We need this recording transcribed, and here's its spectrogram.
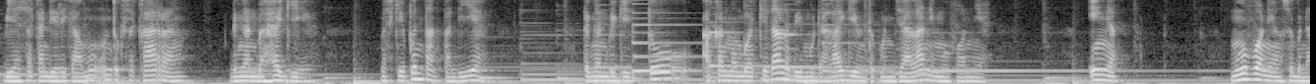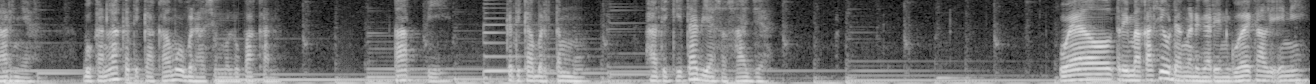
Biasakan diri kamu untuk sekarang dengan bahagia, meskipun tanpa dia. Dengan begitu, akan membuat kita lebih mudah lagi untuk menjalani move on-nya. Ingat, move on yang sebenarnya bukanlah ketika kamu berhasil melupakan, tapi ketika bertemu, hati kita biasa saja Well, terima kasih udah ngedengerin gue kali ini.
